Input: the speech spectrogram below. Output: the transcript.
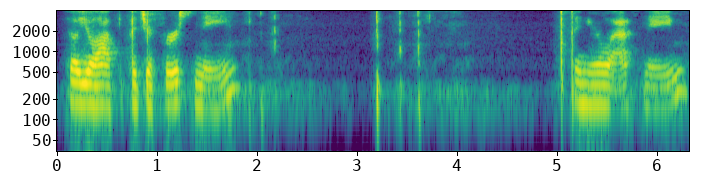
So you'll have to put your first name and your last name.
